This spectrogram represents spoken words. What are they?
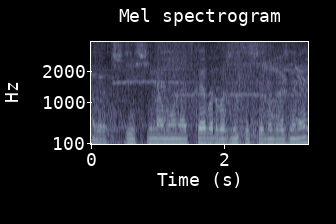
Dobra, 30, mam monetkę, barbarzyńcy jeszcze jednego weźmiemy.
